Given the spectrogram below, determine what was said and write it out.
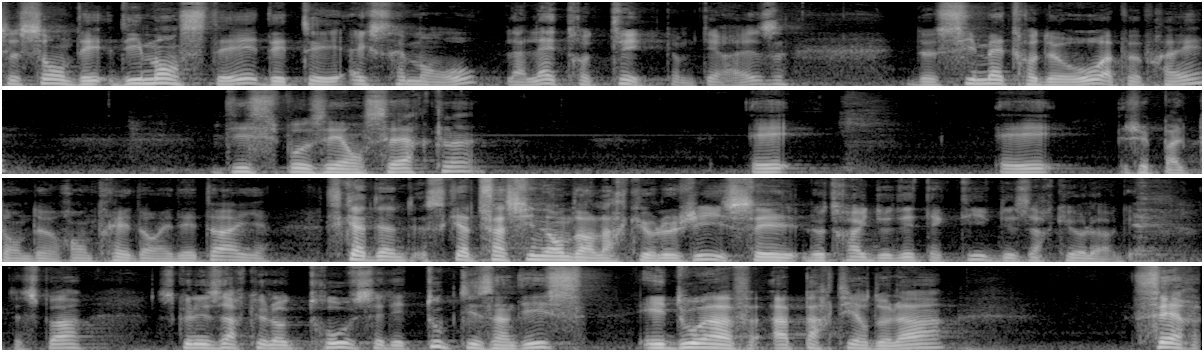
Ce sont d'immenses T, des T extrêmement hauts, la lettre T comme Thérèse, de 6 mètres de haut à peu près, disposés en cercle. Et, et je n'ai pas le temps de rentrer dans les détails. Ce qu'il y, a de fascinant dans l'archéologie, c'est le travail de détective des archéologues, n'est-ce pas? Ce que les archéologues trouvent, c'est des tout petits indices et doivent, à partir de là, faire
